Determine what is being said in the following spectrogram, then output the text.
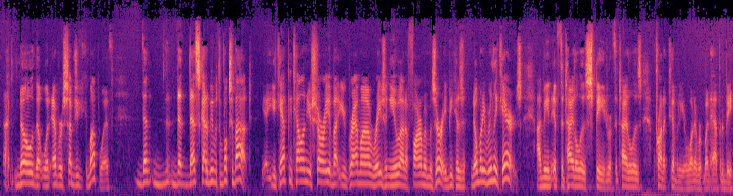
know that whatever subject you come up with, then th- th- that's got to be what the book's about. You can't be telling your story about your grandma raising you on a farm in Missouri because nobody really cares. I mean, if the title is speed or if the title is productivity or whatever it might happen to be.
